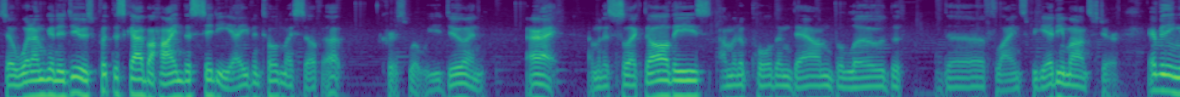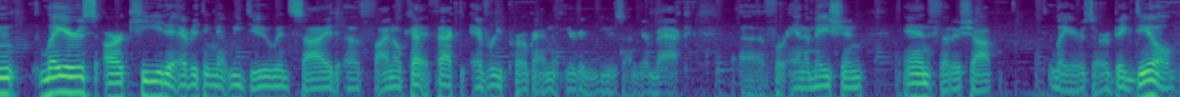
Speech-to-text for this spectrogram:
So what I'm going to do is put this guy behind the city. I even told myself, oh, Chris, what were you doing? Alright, I'm going to select all these. I'm going to pull them down below the the flying spaghetti monster. Everything layers are key to everything that we do inside of Final Cut. In fact, every program that you're going to use on your Mac uh, for animation and Photoshop layers are a big deal.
